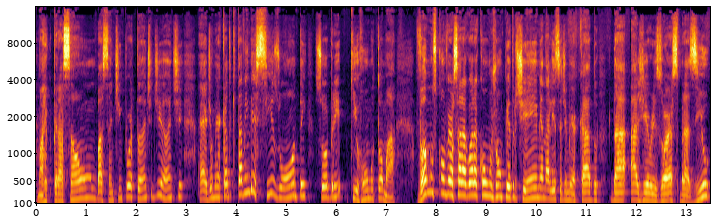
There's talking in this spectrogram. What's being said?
uma recuperação bastante importante diante é, de um mercado que estava indeciso ontem sobre que rumo tomar. Vamos conversar agora com o João Pedro Tieme, analista de mercado da AG Resource Brasil,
